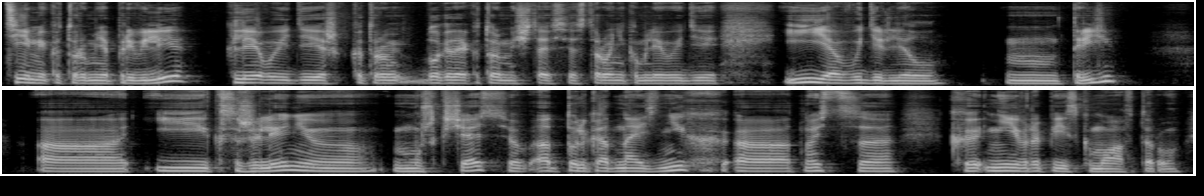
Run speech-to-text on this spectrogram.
теми, которые меня привели к левой идее, которым, благодаря которым я считаю себя сторонником левой идеи. И я выделил три. Э, и, к сожалению, может, к счастью, а только одна из них относится к неевропейскому автору.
